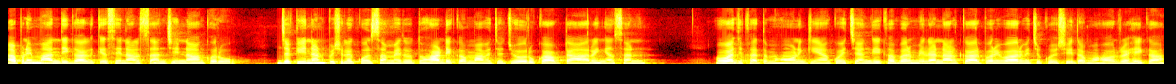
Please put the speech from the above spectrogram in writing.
ਆਪਣੇ ਮਨ ਦੀ ਗੱਲ ਕਿਸੇ ਨਾਲ ਸਾਂਝੀ ਨਾ ਕਰੋ। ਯਕੀਨਨ ਪਿਛਲੇ ਕੁਝ ਸਮੇਂ ਤੋਂ ਤੁਹਾਡੇ ਕੰਮਾਂ ਵਿੱਚ ਜੋ ਰੁਕਾਵਟਾਂ ਆ ਰਹੀਆਂ ਸਨ, ਉਹ ਅੱਜ ਖਤਮ ਹੋਣਗੀਆਂ। ਕੋਈ ਚੰਗੀ ਖਬਰ ਮਿਲਣ ਨਾਲ ਘਰ ਪਰਿਵਾਰ ਵਿੱਚ ਖੁਸ਼ੀ ਦਾ ਮਾਹੌਲ ਰਹੇਗਾ।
